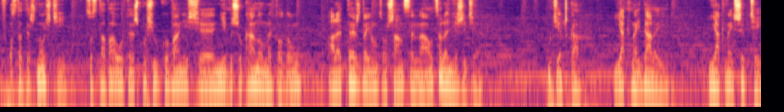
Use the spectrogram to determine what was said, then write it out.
w ostateczności zostawało też posiłkowanie się niewyszukaną metodą, ale też dającą szansę na ocalenie życia. Ucieczka. Jak najdalej, jak najszybciej,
